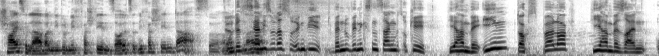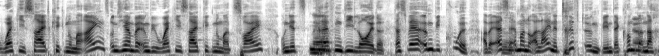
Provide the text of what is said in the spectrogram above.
Scheiße labern, die du nicht verstehen sollst und nicht verstehen darfst. So. Ja. Und das ist ja nicht so, dass du irgendwie, wenn du wenigstens sagen willst, okay, hier haben wir ihn, Doc Spurlock, hier haben wir seinen wacky Sidekick Nummer 1 und hier haben wir irgendwie wacky Sidekick Nummer 2 und jetzt ja. treffen die Leute. Das wäre irgendwie cool. Aber er ist ja. ja. immer nur alleine, trifft irgendwen, der kommt ja. dann nach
